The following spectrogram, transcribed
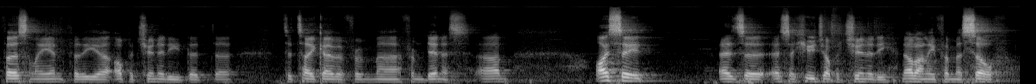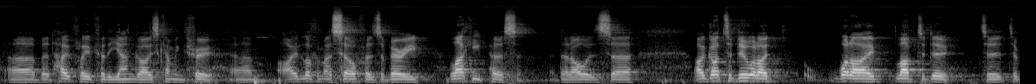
firstly, and for the uh, opportunity that uh, to take over from uh, from Dennis. Um, I see it as a as a huge opportunity, not only for myself, but hopefully for the young guys coming through. Um, I look at myself as a very lucky person that I was. I got to do what I what I love to do to to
